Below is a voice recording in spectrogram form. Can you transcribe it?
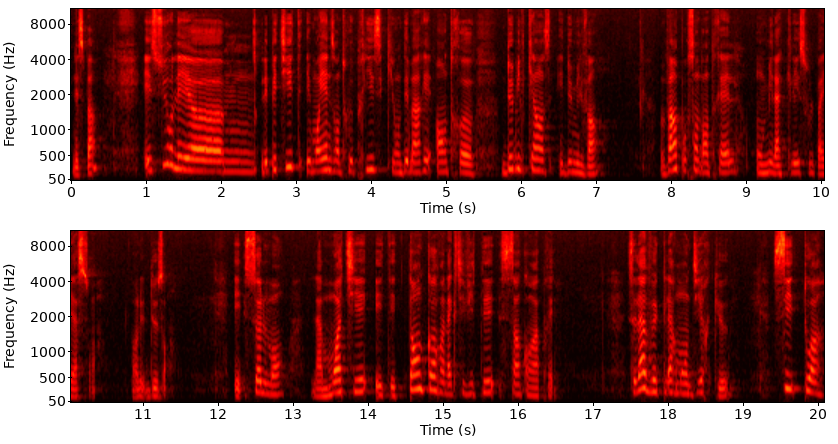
n'est-ce pas? Et sur euh, les, petites et moyennes entreprises qui ont démarré entre 2015 et 2020, 20% d'entre elles ont mis la clé sous le paillasson dans les deux ans. Et seulement la moitié était encore en activité cinq ans après. Cela veut clairement dire que si toi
